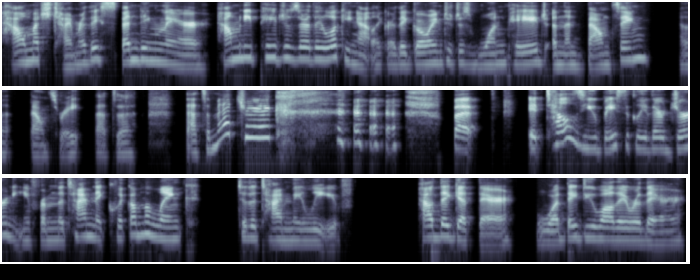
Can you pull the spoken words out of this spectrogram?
How much time are they spending there? How many pages are they looking at? Like are they going to just one page and then bouncing? Uh, bounce rate, that's a that's a metric. but it tells you basically their journey from the time they click on the link to the time they leave. How'd they get there? What'd they do while they were there?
